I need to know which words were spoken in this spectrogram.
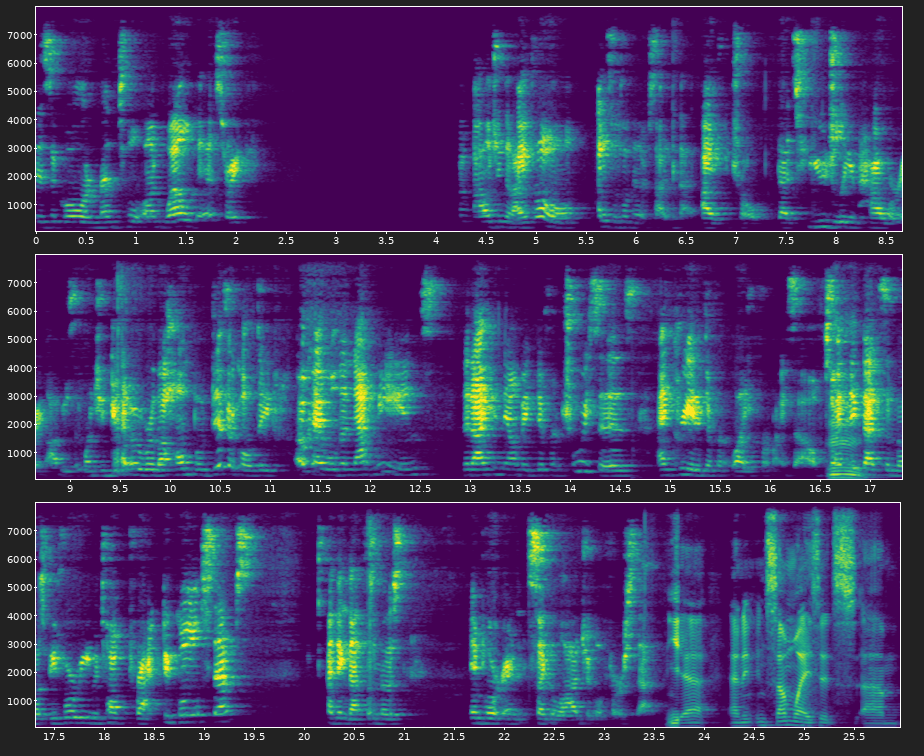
physical or mental unwellness, right? Acknowledging that I have control, I just was on the other side of that. I have control. That's hugely empowering, obviously. Once you get over the hump of difficulty, okay, well, then that means that I can now make different choices and create a different life for myself. So I Mm. think that's the most, before we even talk practical steps, I think that's the most important psychological first step. Yeah, and in, in some ways, it's um,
